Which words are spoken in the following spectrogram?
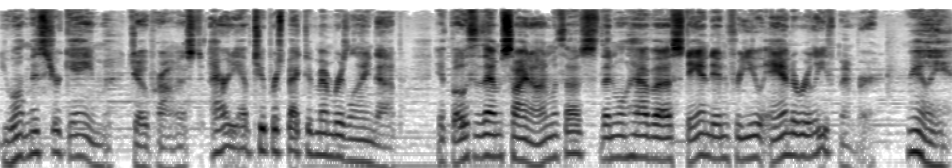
You won't miss your game, Joe promised. I already have two prospective members lined up. If both of them sign on with us, then we'll have a stand in for you and a relief member. Really?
